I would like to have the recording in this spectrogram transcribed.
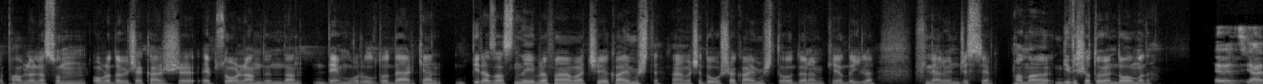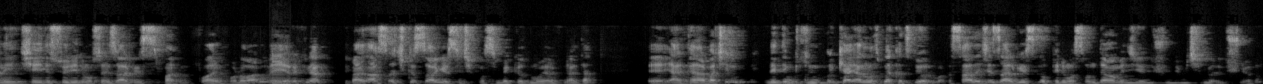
E, Pablo Lasso'nun Obradovic'e karşı hep zorlandığından dem vuruldu derken biraz aslında İbra Fenerbahçe'ye kaymıştı. Fenerbahçe doğuşa kaymıştı o dönemki adıyla final öncesi ama gidişat o yönde olmadı. Evet yani şeyi de söyleyelim o sene Zalgiris Final Four'da vardı ve Hı. yarı final ben aslında açıkçası Zalgiris'in çıkmasını bekliyordum o yarı finalden. Ee, yani Fenerbahçe'nin dediğim bütün hikaye anlatımına katılıyorum orada. Sadece Zalgiris'in o peri masalının devam edeceğini düşündüğüm için böyle düşünüyorum.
